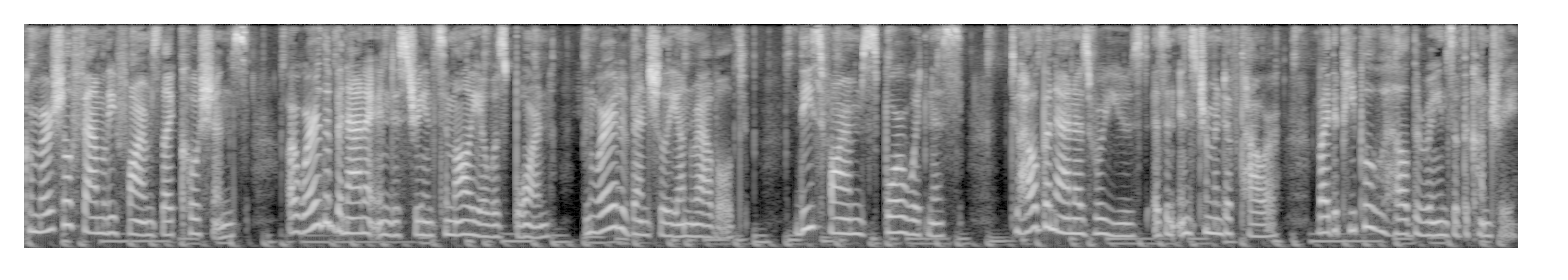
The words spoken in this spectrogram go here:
Commercial family farms like Koshin's are where the banana industry in Somalia was born and where it eventually unraveled. These farms bore witness to how bananas were used as an instrument of power by the people who held the reins of the country,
